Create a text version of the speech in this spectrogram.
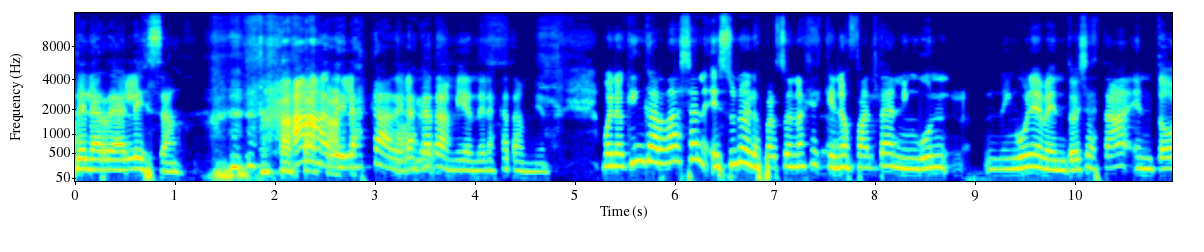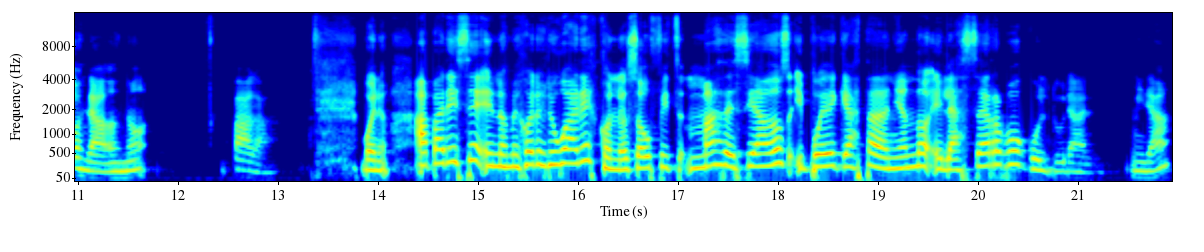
de la realeza. Ah, de las K, de las K también, de las K también. Bueno, Kim Kardashian es uno de los personajes que no falta en ningún, ningún evento. Ella está en todos lados, ¿no? Paga. Bueno, aparece en los mejores lugares con los outfits más deseados y puede que hasta dañando el acervo cultural. Mira.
